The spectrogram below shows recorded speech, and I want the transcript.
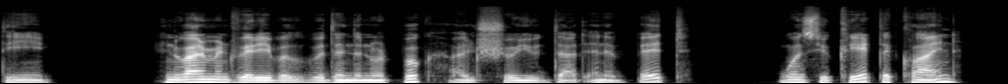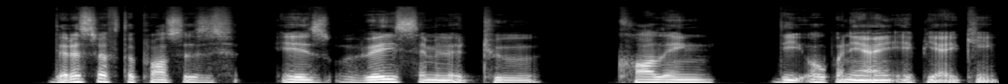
the environment variable within the notebook. I'll show you that in a bit. Once you create the client, the rest of the process is very similar to calling the OpenAI API key.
